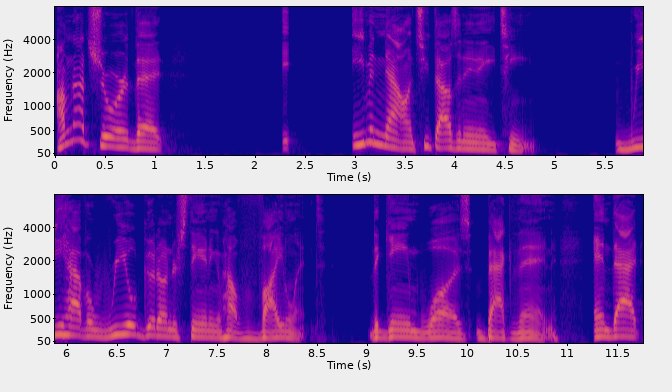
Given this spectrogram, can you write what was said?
I'm not sure that it, even now in 2018 we have a real good understanding of how violent the game was back then and that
